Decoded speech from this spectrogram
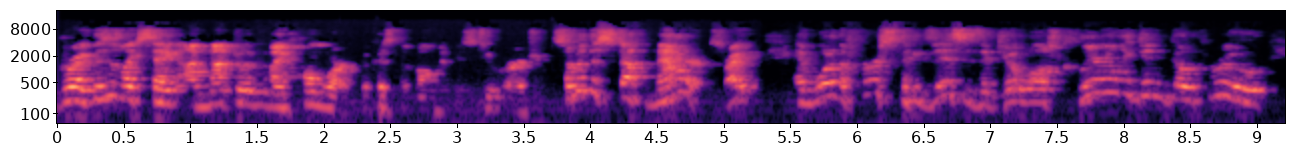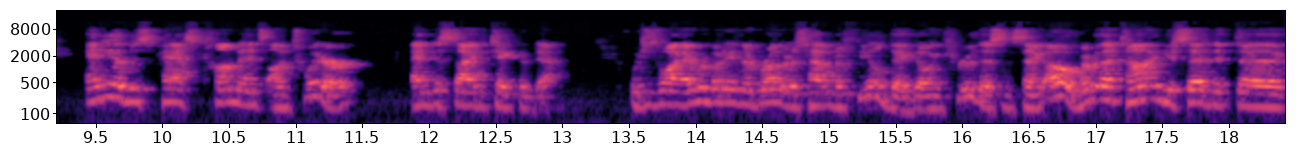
Greg, this is like saying I'm not doing my homework because the moment is too urgent. Some of this stuff matters, right? And one of the first things is is that Joe Walsh clearly didn't go through any of his past comments on Twitter and decide to take them down which is why everybody and their brother is having a field day going through this and saying, "Oh, remember that time you said that uh,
